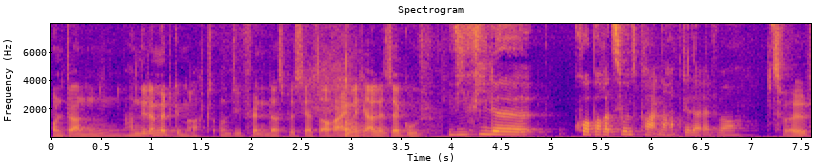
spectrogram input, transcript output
Und dann haben die da mitgemacht. Und die finden das bis jetzt auch eigentlich alle sehr gut. Wie viele Kooperationspartner habt ihr da etwa? Zwölf.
